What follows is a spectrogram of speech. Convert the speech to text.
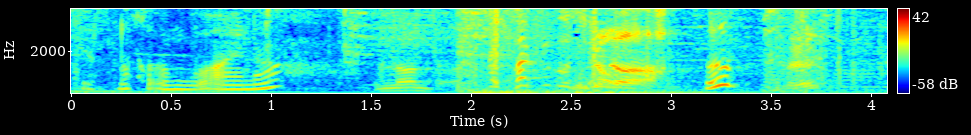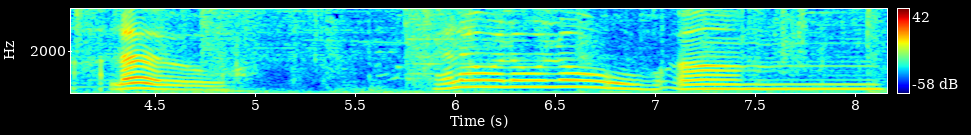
Hier ist noch irgendwo einer. Upp. Hallo. Hallo, hallo, hallo. Ähm.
